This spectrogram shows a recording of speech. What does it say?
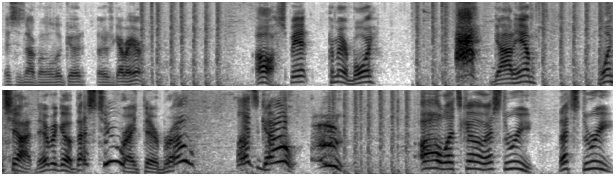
This is not going to look good. There's a guy right here. Oh, spit. Come here, boy. Ah! Got him. One shot. There we go. That's two right there, bro. Let's go. Oh, let's go. That's three. That's three.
